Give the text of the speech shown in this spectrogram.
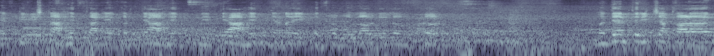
ॲक्टिविस्ट आहेत कार्यकर्ते आहेत नेते आहेत त्यांना एकत्र बोलावलेलं होतं. मध्यंतरीच्या काळात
